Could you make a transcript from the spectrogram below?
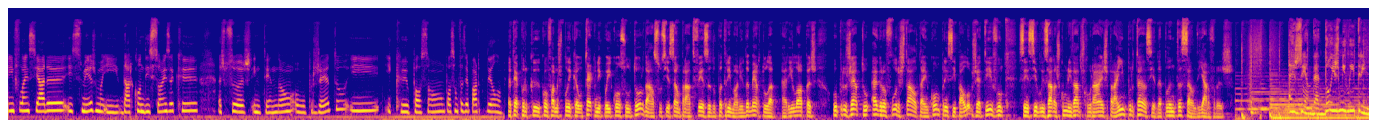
influenciar isso mesmo e dar condições a que as pessoas entendam o projeto e, e que possam, possam fazer parte dele. Até porque, conforme explica o técnico e consultor da Associação para a Defesa do Património da Mértola, Ari Lopes, o projeto agroflorestal tem como principal objetivo sensibilizar as comunidades rurais para a importância da plantação de árvores. Agenda 2030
